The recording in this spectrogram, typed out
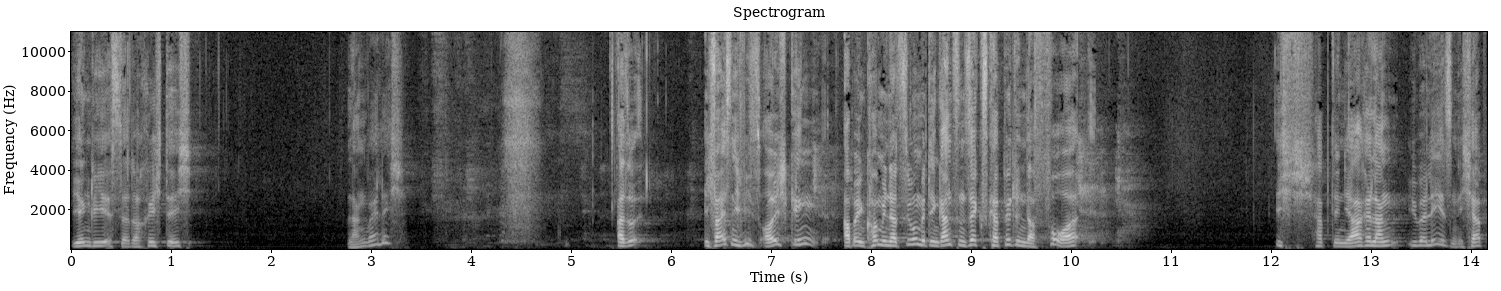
Irgendwie ist er doch richtig langweilig? Also, ich weiß nicht, wie es euch ging, aber in Kombination mit den ganzen sechs Kapiteln davor, ich habe den jahrelang überlesen. Ich habe,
